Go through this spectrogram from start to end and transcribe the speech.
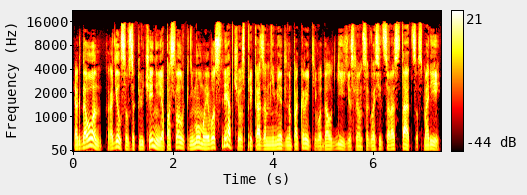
Когда он находился в заключении, я послал к нему моего стряпчего с приказом немедленно покрыть его долги, если он согласится расстаться с Марией.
